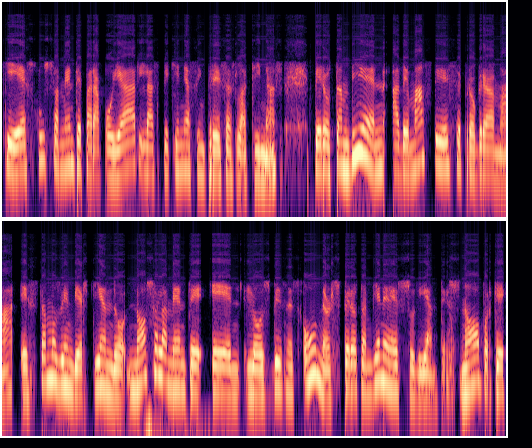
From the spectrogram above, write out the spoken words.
que es justamente para apoyar las pequeñas empresas latinas. Pero también, además de ese programa, estamos invirtiendo no solamente en los business owners, pero también en estudiantes, ¿no? Porque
